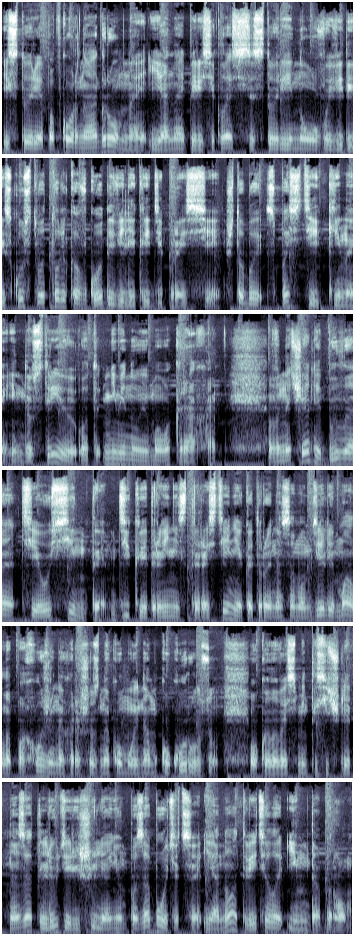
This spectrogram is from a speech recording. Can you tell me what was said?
История попкорна огромная, и она пересеклась с историей нового вида искусства только в годы Великой депрессии, чтобы спасти киноиндустрию от неминуемого краха. Вначале было теосинте – дикое травянистое растение, которое на самом деле мало мало похоже на хорошо знакомую нам кукурузу. Около 8 тысяч лет назад люди решили о нем позаботиться, и оно ответило им добром.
